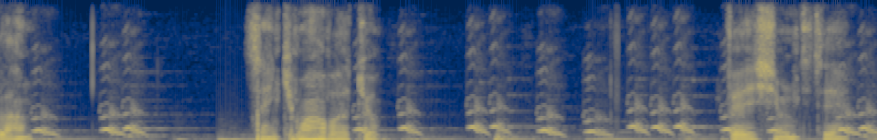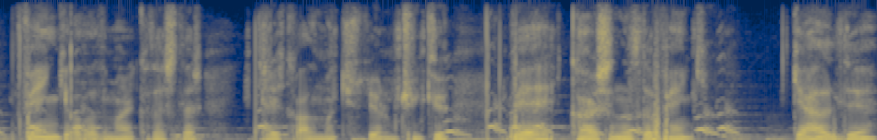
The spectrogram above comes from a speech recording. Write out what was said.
Lan. Sen kime hava atıyorsun? Ve şimdi de Feng'i alalım arkadaşlar. Direkt almak istiyorum çünkü. Ve karşınızda Feng. Geldi.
